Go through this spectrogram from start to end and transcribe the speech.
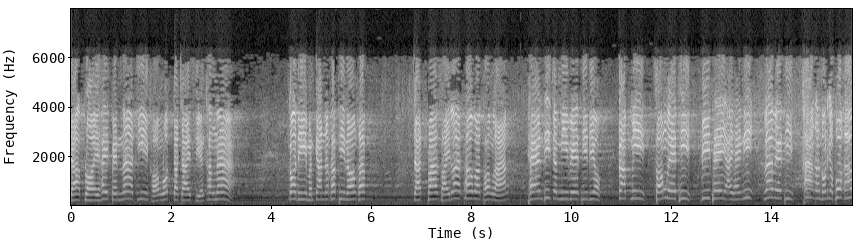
จะปล่อยให้เป็นหน้าที่ของรถกระจายเสียงข้างหน้า ก็ดีเหมือนกันนะครับพี่น้องครับ จัดปลาใสลาดพร้าวาทองหลาง แทนที่จะมีเวทีเดียว กลับมีสองเวทีวีเทใหญ่แห่งนี้ และเวทีข้างถนนกับพวกเขา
